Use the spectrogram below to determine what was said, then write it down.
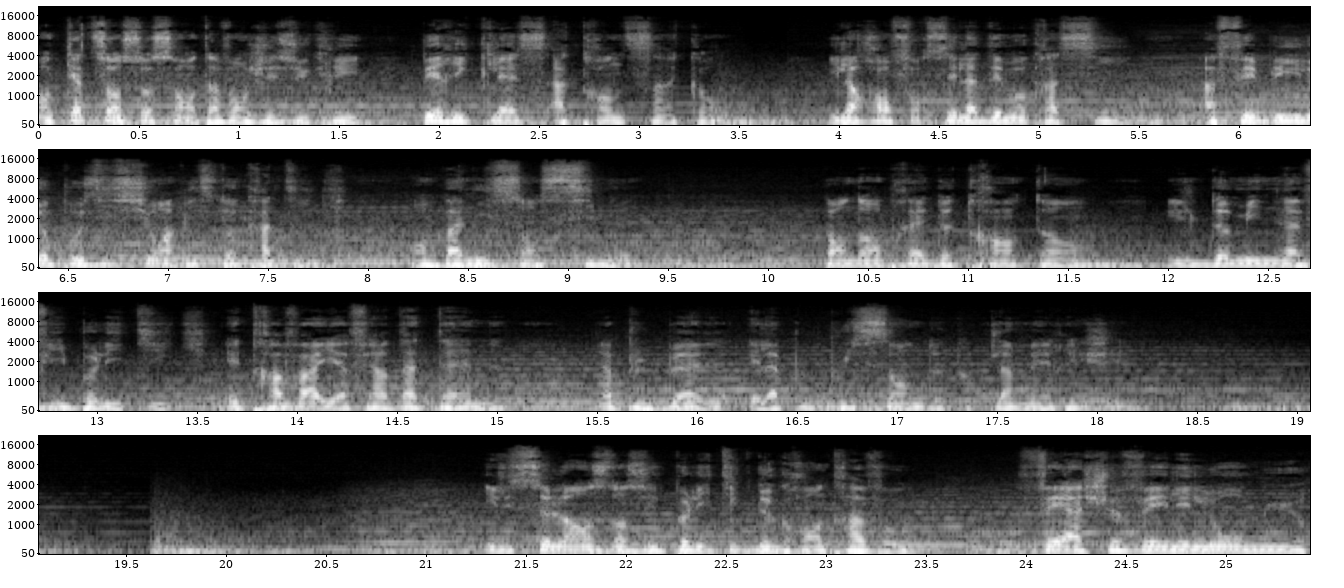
En 460 avant Jésus-Christ, Périclès a 35 ans. Il a renforcé la démocratie, affaibli l'opposition aristocratique en bannissant Simon. Pendant près de 30 ans, il domine la vie politique et travaille à faire d'Athènes la plus belle et la plus puissante de toute la mer Égée. Il se lance dans une politique de grands travaux, fait achever les longs murs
